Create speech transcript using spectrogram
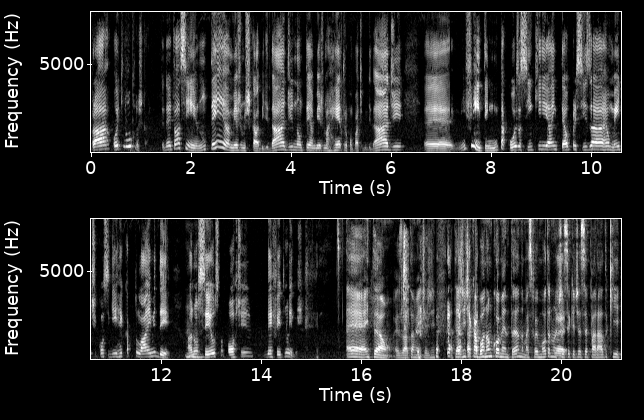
para 8 núcleos, cara. Entendeu? Então, assim, não tem a mesma escalabilidade, não tem a mesma retrocompatibilidade. É, enfim, tem muita coisa assim que a Intel precisa realmente conseguir recapitular a AMD. a não ser o suporte bem feito no Windows. É, então, exatamente. A gente, até a gente acabou não comentando, mas foi uma outra notícia é. que eu tinha separado que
